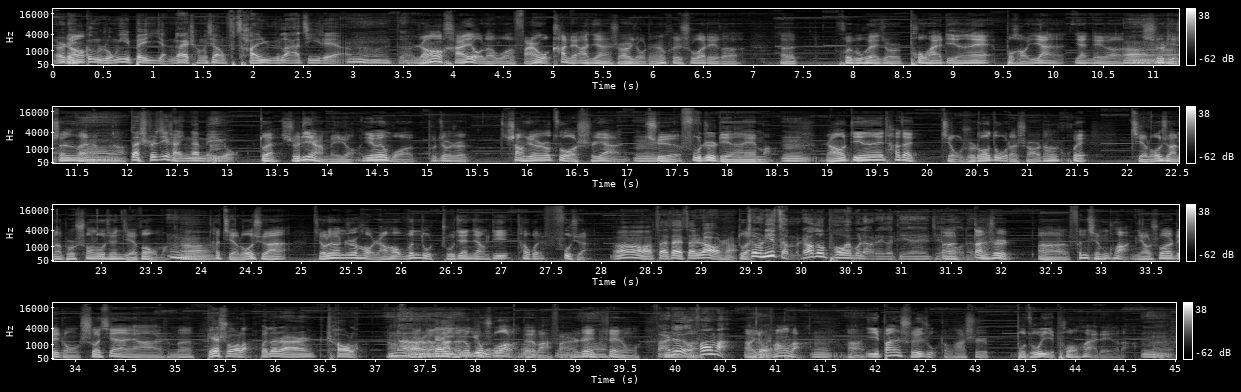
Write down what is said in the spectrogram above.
而且更容易被掩盖成像残余垃圾这样的。嗯嗯，对。然后还有了，我反正我看这案件的时候，有的人会说这个，呃，会不会就是破坏 DNA，不好验验这个嗯尸体身份什么的？嗯但实际上应该没用。对，实际上没用，因为我不就是上学的时候做过实验，嗯去复制 DNA 嘛，嗯然后 DNA 它在九十多度的时候，它会解螺旋的，不是双螺旋结构嘛？嗯嗯它解螺旋，解螺旋之后，然后温度逐渐降低，它会复旋。哦，再再再绕上。对就是你怎么着都破坏不了这个 DNA 结构呃对吧，但是呃分情况，你要说这种射线呀什么，别说了，回头让人抄了。那那咱就用不说了，嗯对吧？嗯反正这嗯这种反正就有方法。啊对有方法嗯啊，一般水煮的话是不足以破坏这个的。嗯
